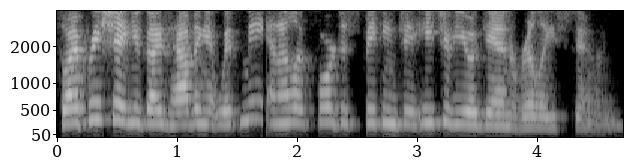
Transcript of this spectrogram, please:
So I appreciate you guys having it with me, and I look forward to speaking to each of you again really soon.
